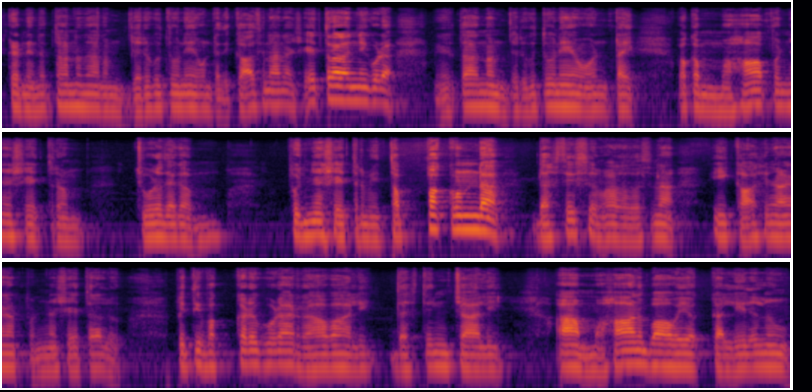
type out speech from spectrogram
ఇక్కడ నిరతాన్నదానం జరుగుతూనే ఉంటుంది. కాశీనాథ క్షేత్రాలన్నీ కూడా నిరతాన్నం జరుగుతూనే ఉంటాయి. ఒక మహాపుణ్యక్షేత్రం చూడదగ పుణ్యక్షేత్రం ఇది తప్పకుండా దర్శించవలసిన ఈ కాశీనారాయణ పుణ్యక్షేత్రాలు ప్రతి ఒక్కరు కూడా రావాలి దర్శించాలి. ఆ మహానుభావ యొక్క లీలను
